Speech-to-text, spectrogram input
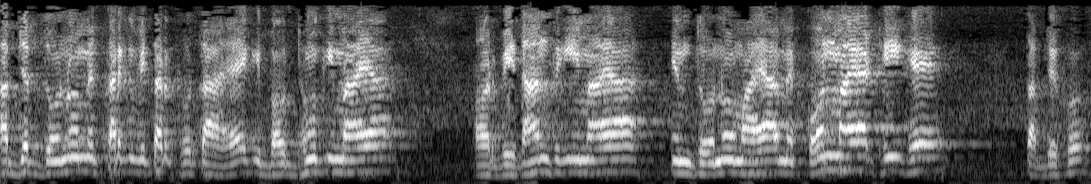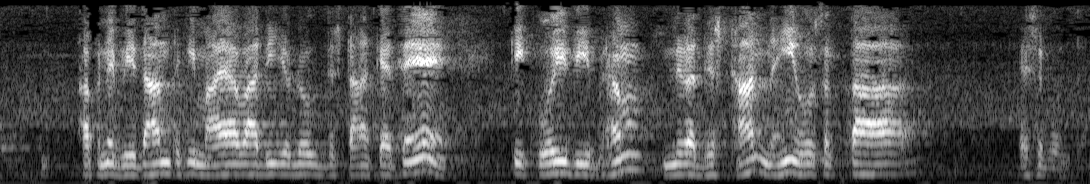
अब जब दोनों में तर्क वितर्क होता है कि बौद्धों की माया और वेदांत की माया, इन दोनों माया में कौन माया ठीक है? तब देखो, अपने वेदांत की मायावादी जो लोग दृष्टांत कहते हैं कि कोई भी भ्रम निराधिष्ठान नहीं हो सकता। ऐसे बोलते हैं।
